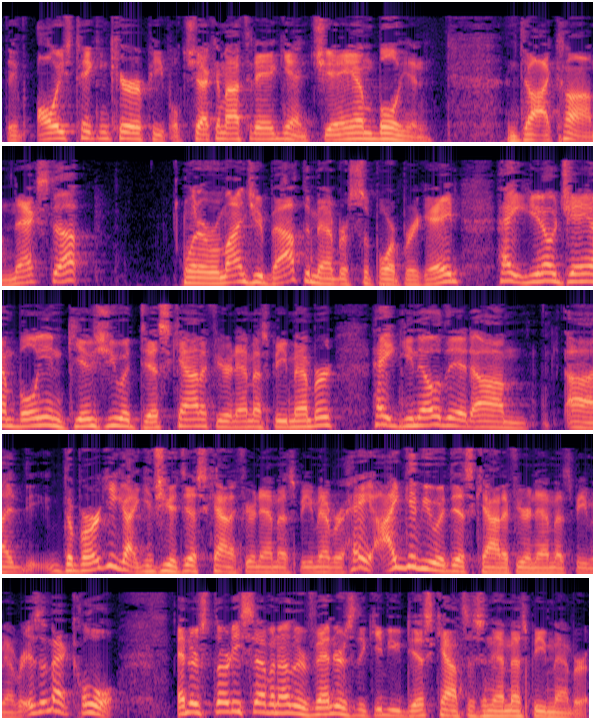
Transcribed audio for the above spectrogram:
They've always taken care of people. Check them out today again, jmbullion.com. Next up, I want to remind you about the Member Support Brigade. Hey, you know JM Bullion gives you a discount if you're an MSB member. Hey, you know that um, uh, the Berkey guy gives you a discount if you're an MSB member. Hey, I give you a discount if you're an MSB member. Isn't that cool? And there's 37 other vendors that give you discounts as an MSB member.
